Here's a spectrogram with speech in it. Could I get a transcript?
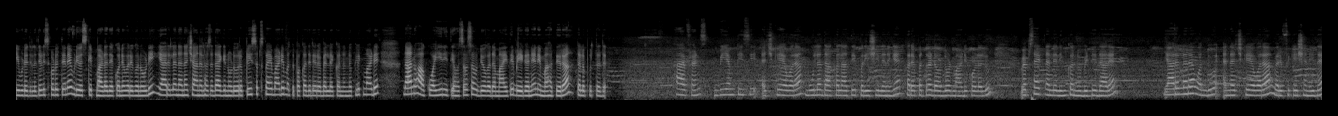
ಈ ವಿಡಿಯೋದಲ್ಲಿ ತಿಳಿಸಿಕೊಡುತ್ತೇನೆ. ವಿಡಿಯೋ ಸ್ಕಿಪ್ ಮಾಡದೆ ಕೊನೆವರೆಗೂ ನೋಡಿ. ಯಾರೆಲ್ಲ ನನ್ನ ಚಾನಲ್ ಹೊಸದಾಗಿ ನೋಡುವರು ಪ್ಲೀಸ್ ಸಬ್ಸ್ಕ್ರೈಬ್ ಮಾಡಿ ಮತ್ತು ಪಕ್ಕದಲ್ಲಿರೋ ಬೆಲ್ಲೈಕನ್ನನ್ನು ಕ್ಲಿಕ್ ಮಾಡಿ. ನಾನು ಹಾಕುವ ಈ ರೀತಿಯ ಹೊಸ ಹೊಸ ಉದ್ಯೋಗದ ಮಾಹಿತಿ ಬೇಗನೆ ನಿಮ್ಮ ಹತ್ತಿರ ತಲುಪುತ್ತದೆ. Hi friends B M T C H K ಅವರ ಮೂಲ ದಾಖಲಾತಿ ಪರಿಶೀಲನೆಗೆ ಕರೆಪತ್ರ ಡೌನ್ಲೋಡ್ ಮಾಡಿಕೊಳ್ಳಲು ವೆಬ್ಸೈಟ್ನಲ್ಲಿ ಲಿಂಕನ್ನು ಬಿಟ್ಟಿದ್ದಾರೆ. ಯಾರೆಲ್ಲರ ಒಂದು ಎನ್ ಎಚ್ ಕೆ ಅವರ ವೆರಿಫಿಕೇಷನ್ ಇದೆ,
